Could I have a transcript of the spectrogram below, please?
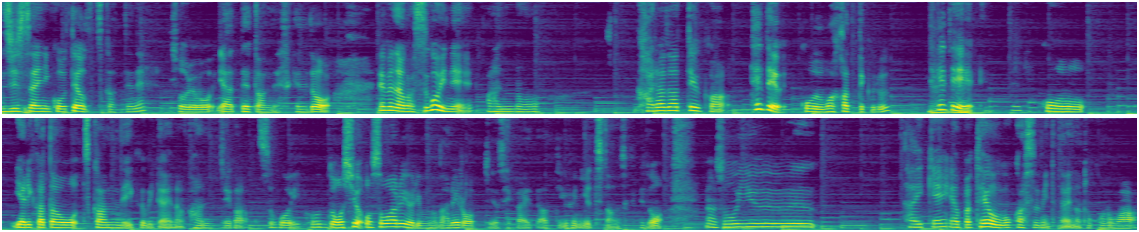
実際にこう手を使ってねそれをやってたんですけどやっぱなんかすごいねあの体っていうか手でこう分かってくる手でこうやり方を掴んでいくみたいな感じがすごい本当教教わるよりも慣れろっていう世界だっていうふうに言ってたんですけどそういう体験やっぱ手を動かすみたいなところは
